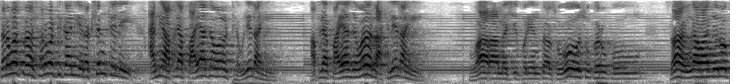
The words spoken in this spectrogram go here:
सर्वत्र सर्व ठिकाणी रक्षण केले आणि आपल्या पायाजवळ ठेवलेलं आहे. आपल्या पायाजवळ राखलेला आहे. वाराणसी पर्यंत असो सुखरूप. सांगावा निरोप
